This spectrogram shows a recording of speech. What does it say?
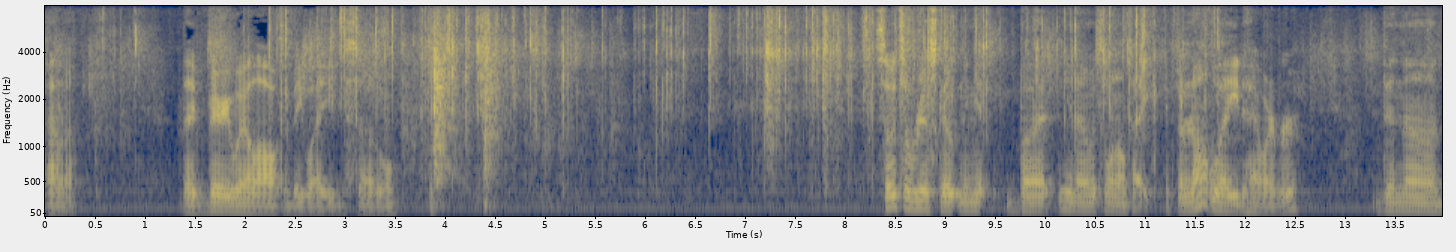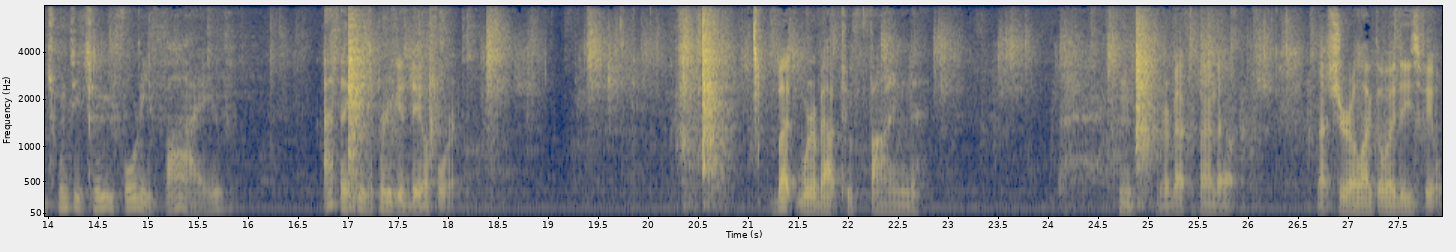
I don't know. They very well all could be weighed, so. So it's a risk opening it, but you know it's one I'll take. If they're not weighed, however, then uh, twenty two forty five, I think is a pretty good deal for it. But we're about to find. Hmm, we're about to find out. Not sure I like the way these feel.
